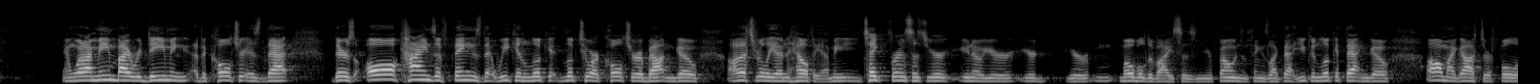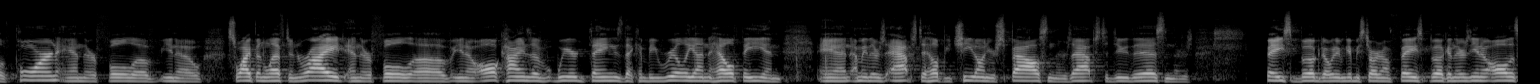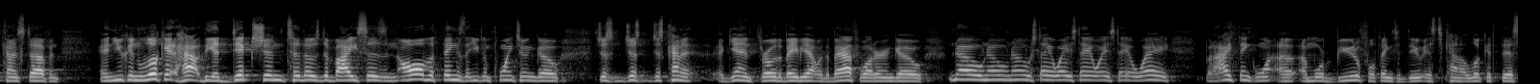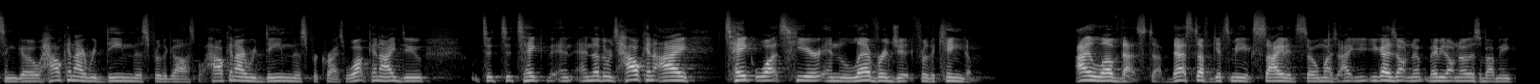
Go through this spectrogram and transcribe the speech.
And what I mean by redeeming the culture is that there's all kinds of things that we can look at look to our culture about and go oh that's really unhealthy i mean you take for instance your you know your your your mobile devices and your phones and things like that you can look at that and go oh my gosh they're full of porn and they're full of you know swiping left and right and they're full of you know all kinds of weird things that can be really unhealthy. And and i mean there's apps to help you cheat on your spouse and there's apps to do this and there's facebook don't even get me started on facebook and there's you know all this kind of stuff. And and you can look at how the addiction to those devices and all the things that you can point to and go, just, just, just kind of, again, throw the baby out with the bathwater and go, no, no, no, stay away, stay away, stay away. But I think one, a, a more beautiful thing to do is to kind of look at this and go, how can I redeem this for the gospel? How can I redeem this for Christ? What can I do to, to take, in, in other words, how can I take what's here and leverage it for the kingdom? I love that stuff. That stuff gets me excited so much. I, you guys don't know, maybe don't know this about me.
